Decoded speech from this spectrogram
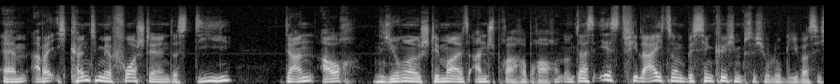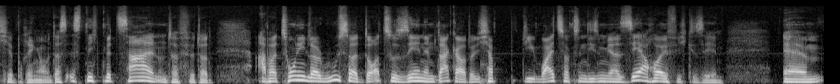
Ähm, aber ich könnte mir vorstellen, dass die dann auch eine jüngere Stimme als Ansprache brauchen. Und das ist vielleicht so ein bisschen Küchenpsychologie, was ich hier bringe. Und das ist nicht mit Zahlen unterfüttert. Aber Tony La Russa dort zu sehen im Dugout, und ich habe die White Sox in diesem Jahr sehr häufig gesehen, ähm,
